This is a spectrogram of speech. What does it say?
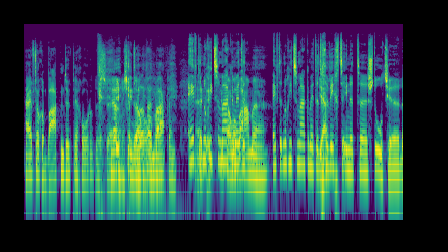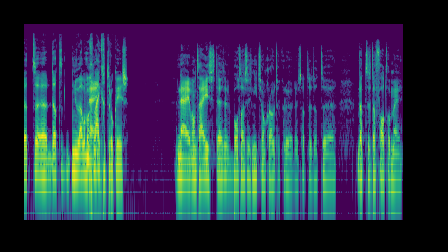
hij heeft ook een baard natuurlijk tegenwoordig. Dus, ja, misschien dat dat uitmaakt. En, heeft, het nog iets te maken met het, heeft het nog iets te maken met het ja. gewicht in het uh, stoeltje? Dat, uh, dat het nu allemaal nee. gelijk getrokken is? Nee, want hij is, de, Bottas is niet zo'n grote kleur. Dus dat, dat, uh, dat, dat valt wel mee.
